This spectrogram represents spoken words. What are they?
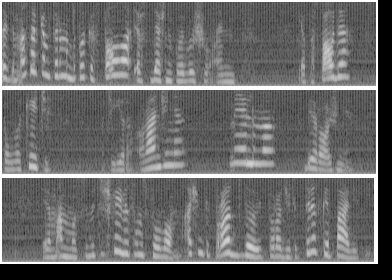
Taigi, mes tarkim turime bet kokią spalvą ir su dešiniu klavišu ant ją paspaudę, spalva keičiasi. O čia yra oranžinė, mėlyna bei rožinė. Ir manoma su visiškai visom spalvom. Aš jums tik parodžiau, parodžiau tik tris kaip pavyzdį.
